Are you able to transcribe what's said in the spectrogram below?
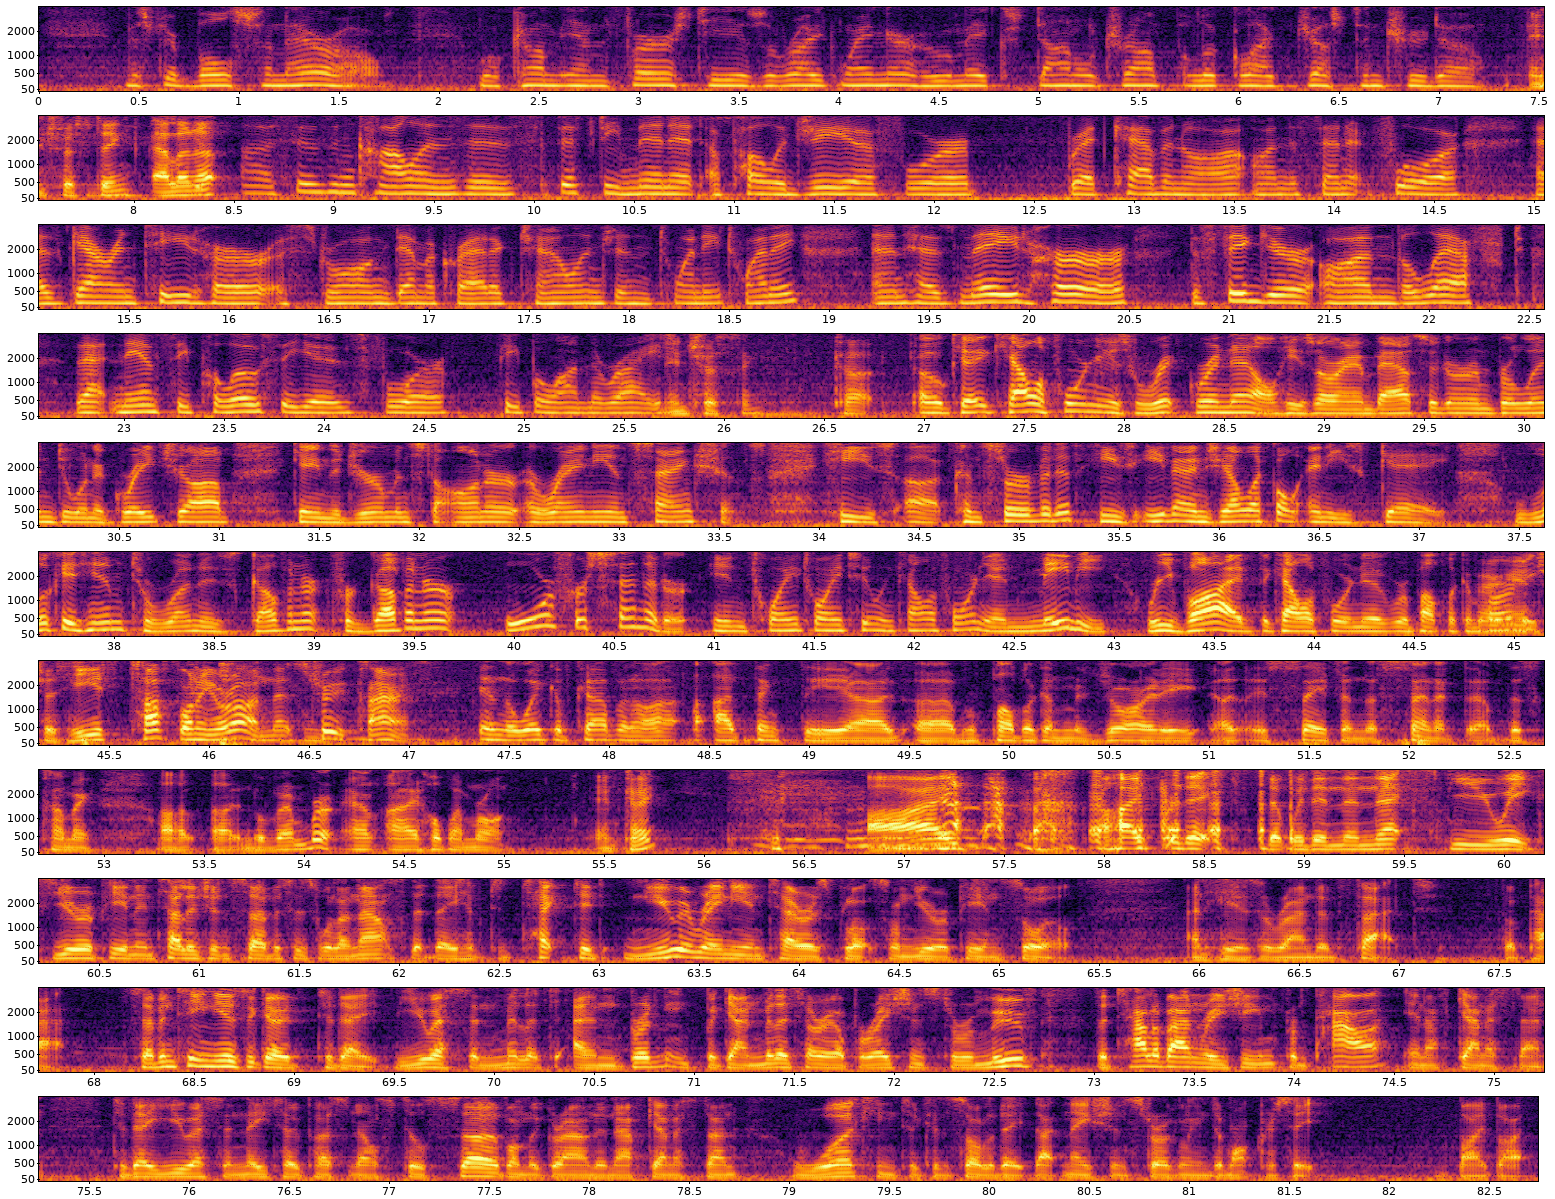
Mr. Bolsonaro will come in first. He is a right winger who makes Donald Trump look like Justin Trudeau. Interesting. Eleanor? Uh, Susan Collins' 50 minute apologia for Brett Kavanaugh on the Senate floor has guaranteed her a strong Democratic challenge in 2020 and has made her the figure on the left that Nancy Pelosi is for people on the right. Interesting. Cut. Okay, California's Rick Grenell. He's our ambassador in Berlin, doing a great job getting the Germans to honor Iranian sanctions. He's uh, conservative, he's evangelical, and he's gay. Look at him to run as governor for governor or for senator in 2022 in California, and maybe revive the California Republican Very Party. Interesting. He's tough on Iran. That's true, Clarence. In the wake of Kavanaugh, I think the uh, uh, Republican majority uh, is safe in the Senate of this coming uh, uh, November, and I hope I'm wrong. Okay. I, I predict that within the next few weeks, European intelligence services will announce that they have detected new Iranian terrorist plots on European soil. And here's a random fact for Pat. 17 years ago today, the US and, and, Britain began military operations to remove the Taliban regime from power in Afghanistan. Today, US and NATO personnel still serve on the ground in Afghanistan, working to consolidate that nation's struggling democracy. Bye bye.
